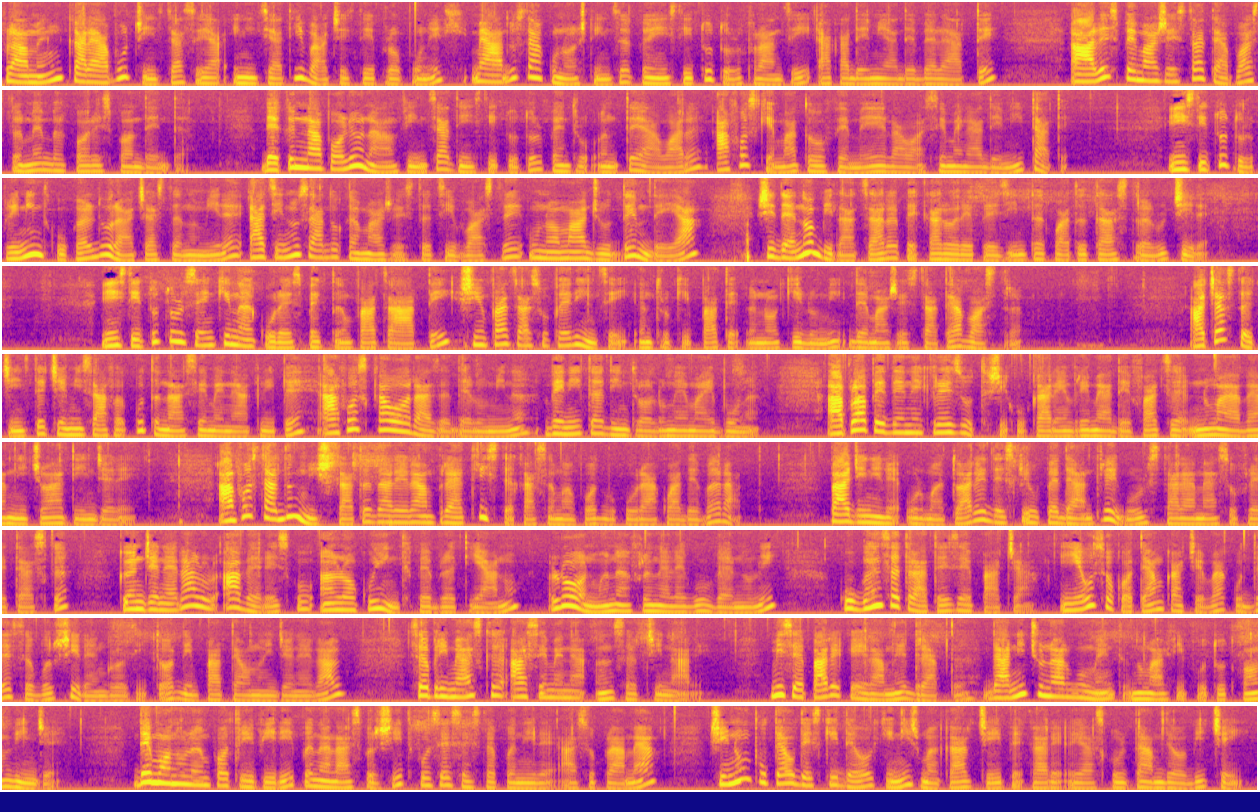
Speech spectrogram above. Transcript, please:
Flamen, care a avut cinstea să ia inițiativa acestei propuneri, mi-a adus la cunoștință că Institutul Franței, Academia de Bele Arte, a ales pe majestatea voastră membră corespondentă. De când Napoleon a înființat institutul pentru întâia oară, a fost chemată o femeie la o asemenea demnitate. Institutul, primind cu căldură această numire, a ținut să aducă majestății voastre un omagiu demn de ea și de nobila țară pe care o reprezintă cu atâta strălucire. Institutul se închină cu respect în fața artei și în fața suferinței, întruchipate în ochii lumii de majestatea voastră. Această cinste ce mi s-a făcut în asemenea clipe a fost ca o rază de lumină venită dintr-o lume mai bună, aproape de necrezut și cu care în vremea de față nu mai aveam nicio atingere. Am fost adânc mișcată, dar eram prea tristă ca să mă pot bucura cu adevărat. Paginile următoare descriu pe de-a întregul starea mea sufletească, când generalul Averescu, înlocuind pe Brătianu, luă în mână frânele guvernului, cu gând să trateze pacea. Eu socoteam ca ceva cu desăvârșire îngrozitor din partea unui general să primească asemenea însărcinare. Mi se pare că eram nedreaptă, dar niciun argument nu m-ar fi putut convinge. Demonul împotrivirii până la sfârșit pusese stăpânire asupra mea și nu puteau deschide ochii nici măcar cei pe care îi ascultam de obicei.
